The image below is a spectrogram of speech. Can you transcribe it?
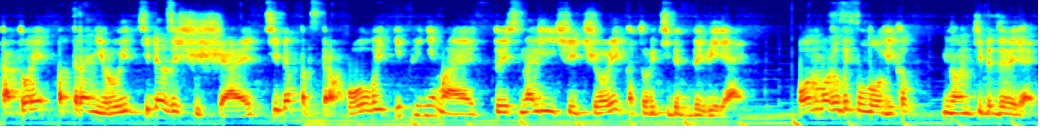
который патронирует тебя, защищает тебя, подстраховывает и принимает. То есть наличие человека, который тебе доверяет. Он может быть логиком, но он тебе доверяет.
